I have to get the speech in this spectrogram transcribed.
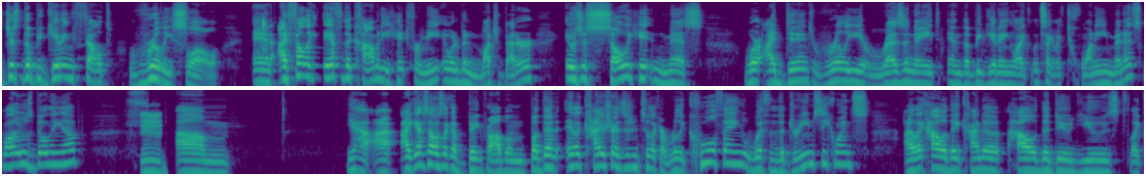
just the beginning felt really slow and I felt like if the comedy hit for me, it would have been much better. It was just so hit and miss where I didn't really resonate in the beginning, like let's say like 20 minutes while it was building up. Mm. Um yeah, I, I guess that was like a big problem. But then it like kind of transitioned to like a really cool thing with the dream sequence. I like how they kind of how the dude used like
